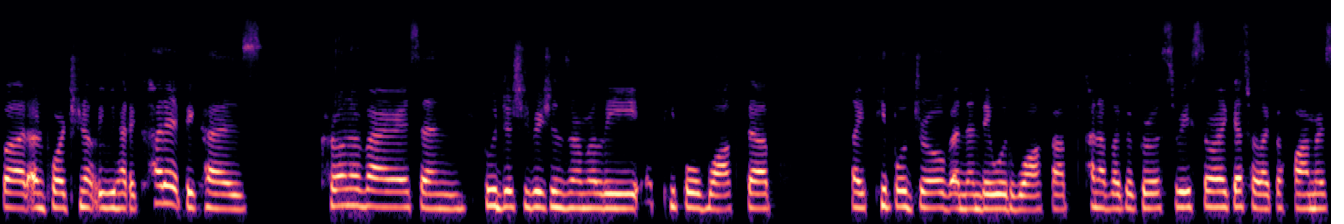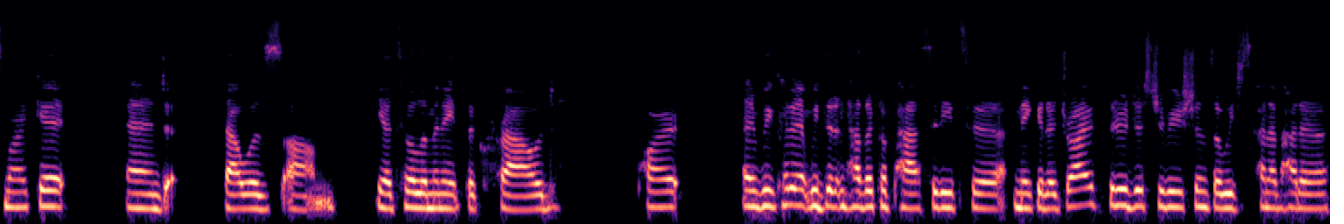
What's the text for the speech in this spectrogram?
But unfortunately, we had to cut it because coronavirus and food distributions normally people walked up, like people drove and then they would walk up, kind of like a grocery store, I guess, or like a farmer's market. And that was, um, yeah, to eliminate the crowd part. And we couldn't, we didn't have the capacity to make it a drive through distribution. So we just kind of had to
